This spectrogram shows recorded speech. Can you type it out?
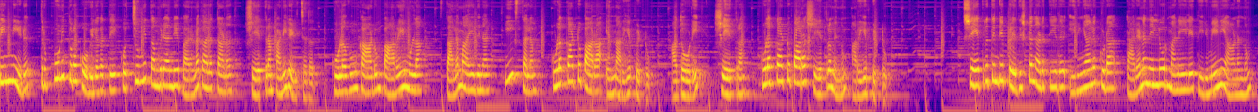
പിന്നീട് തൃപ്പൂണിത്തുറ കോവിലകത്തെ കൊച്ചുണ്ണി തമ്പുരാന്റെ ഭരണകാലത്താണ് ക്ഷേത്രം പണി കഴിച്ചത് കുളവും കാടും പാറയുമുള്ള സ്ഥലമായതിനാൽ ഈ സ്ഥലം കുളക്കാട്ടുപാറ എന്നറിയപ്പെട്ടു. അതോടെ ക്ഷേത്രം കുളക്കാട്ടുപാറ ക്ഷേത്രമെന്നും അറിയപ്പെട്ടു. ക്ഷേത്രത്തിന്റെ പ്രതിഷ്ഠ നടത്തിയത് ഇരിങ്ങാലക്കുട തരണനെല്ലൂർ മനയിലെ തിരുമേനിയാണെന്നും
